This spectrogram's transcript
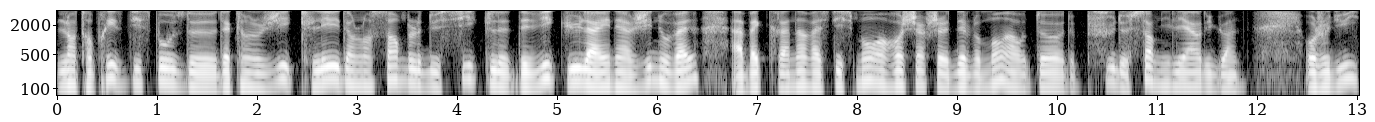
l'entreprise dispose de technologies clés dans l'ensemble du cycle des véhicules à énergie nouvelle avec un investissement en recherche et développement à hauteur de plus de 100 milliards de yuan. Aujourd'hui,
